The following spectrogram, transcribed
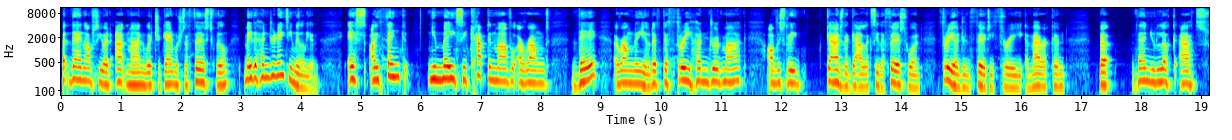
But then obviously you had Ant Man, which again was the first film, made 180 million. It's I think you may see Captain Marvel around there, around the you know the, the 300 mark. Obviously, Guardians of the Galaxy, the first one, 333 American. But then you look at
